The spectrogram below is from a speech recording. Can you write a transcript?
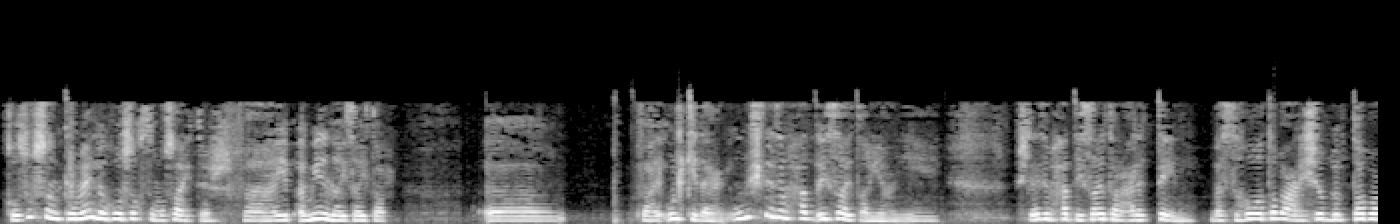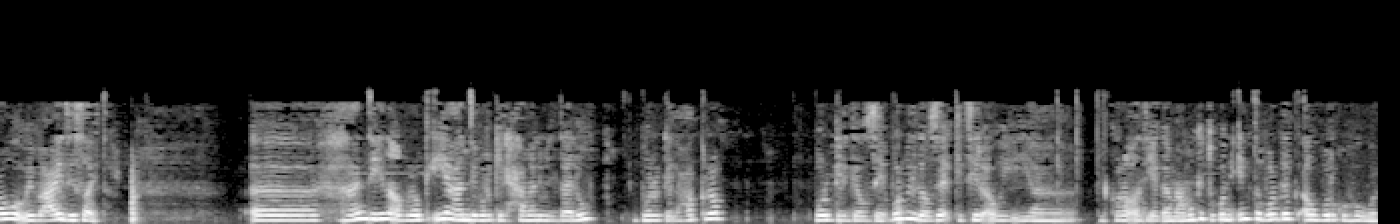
خصوصا كمان لو هو شخص مسيطر فهيبقى مين اللي هيسيطر؟ فهيقول كده يعني. ومش لازم حد يسيطر يعني. مش لازم حد يسيطر على التاني. بس هو طبعا الشاب بطبعه بيبقى عايز يسيطر. آه عندي هنا أبراج إيه؟ عندي برج الحمل والدلو برج العقرب برج الجوزاء. برج الجوزاء كتير قوي آه القراءة دي يا جماعة. ممكن تكون أنت برجك أو برجه هو.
